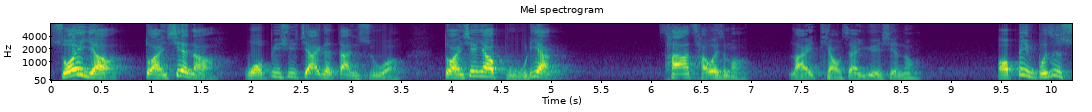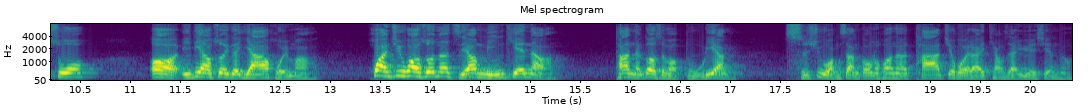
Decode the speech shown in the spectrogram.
所以啊，短线啊。我必须加一个淡书啊，短线要补量，它才会什么来挑战月线哦，哦，并不是说哦一定要做一个压回嘛。换句话说呢，只要明天呢，它能够什么补量，持续往上攻的话呢，它就会来挑战月线哦。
